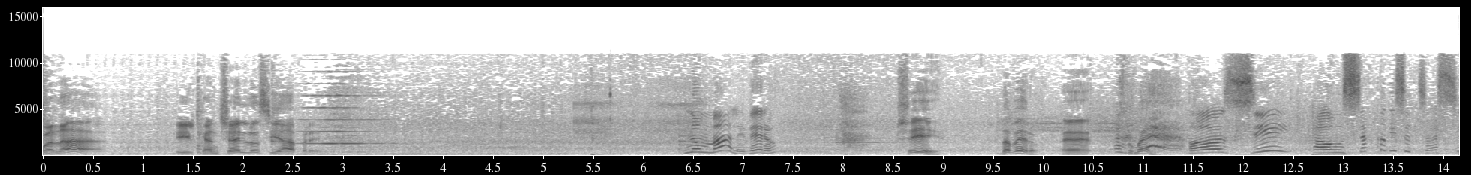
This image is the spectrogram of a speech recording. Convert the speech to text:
Voilà! Il cancello si apre. Non male, vero? Sì, davvero, è stupendo. Oh sì, ho un sacco di successi.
